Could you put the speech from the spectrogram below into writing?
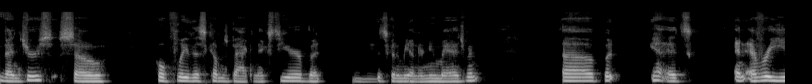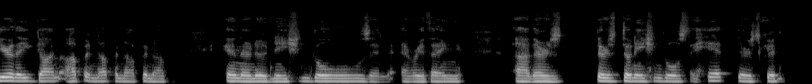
ventures so hopefully this comes back next year but Mhm. it's going to be under new management uh but yeah it's and every year they've gone up and up and up and up in their donation goals and everything uh there's there's donation goals to hit there's good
